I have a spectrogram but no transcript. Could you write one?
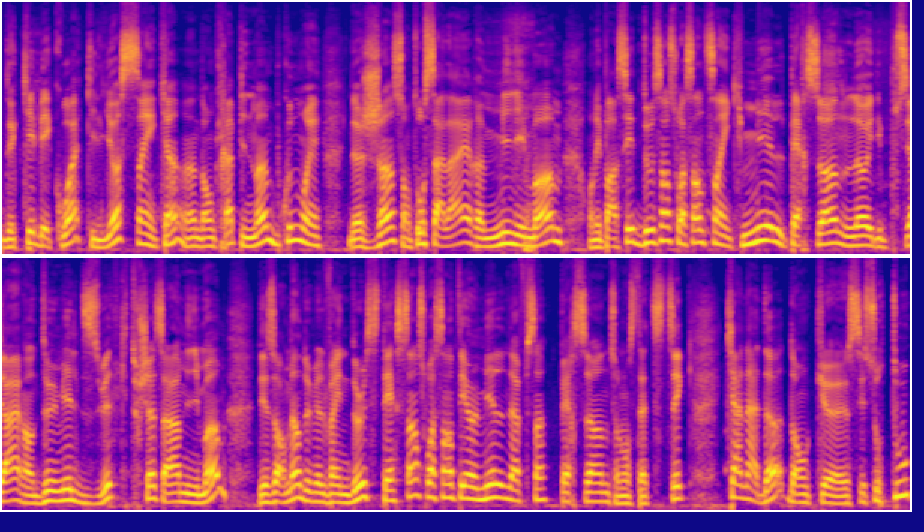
de Québécois qu'il y a cinq ans. Hein. Donc rapidement, beaucoup de moins de gens sont au salaire minimum. On est passé de 265 000 personnes là et des poussières en 2018 qui touchaient le salaire minimum. Désormais en 2022, c'était 161 900 personnes selon Statistique Canada. Donc euh, c'est surtout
